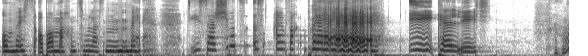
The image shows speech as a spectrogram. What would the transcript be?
um mich sauber machen zu lassen. Meh. Dieser Schmutz ist einfach bäh, ekelig.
